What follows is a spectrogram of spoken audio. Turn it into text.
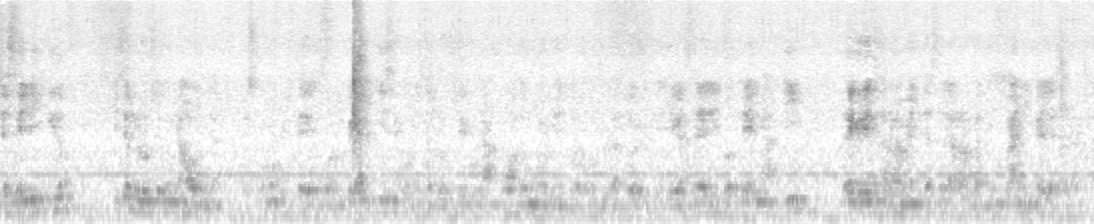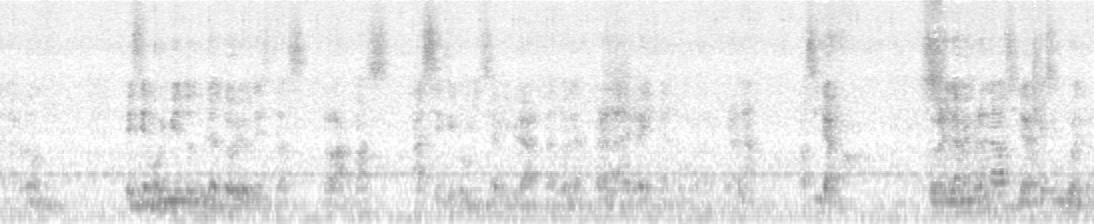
de este líquido y se produce una onda. Es como que ustedes golpean y se comienza a producir una onda, un movimiento ondulatorio que llega hasta el helicotema y regresa nuevamente hasta la rampa timpánica y hasta la ventana redonda. Este movimiento ondulatorio de estas rampas hace que comience a vibrar tanto la membrana de Reisner como la membrana vacilar. Sobre la membrana vacilar, ¿qué se encuentra?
